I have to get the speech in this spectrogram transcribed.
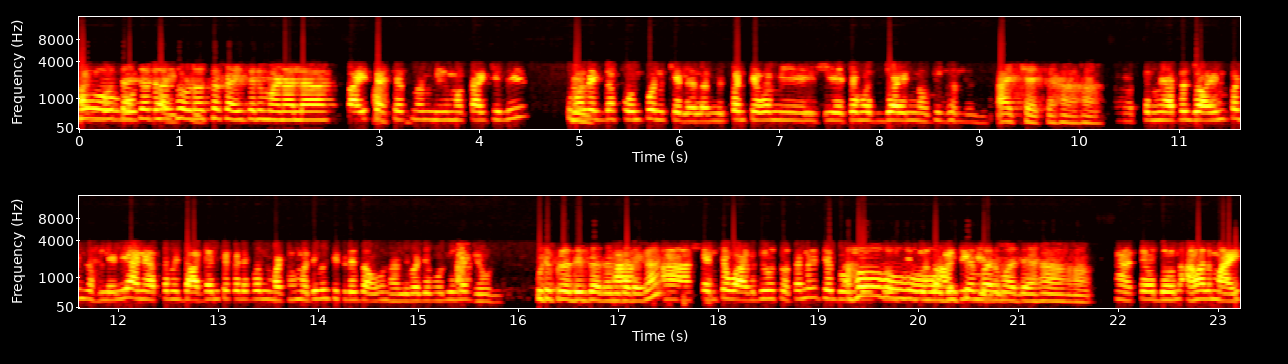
अनुभव हो रोज त्याच्यातलं ऐकते. थोडस काहीतरी म्हणाला. काही त्याच्यातनं मी मग काय केली? तुम्हाला एकदा फोन पण केलेला मी पण तेव्हा मी याच्यामध्ये जॉईन नव्हती झालेली. अच्छा अच्छा. हा हा. तर मी आता जॉईन पण झालेली आणि आता मी दादांच्याकडे पण मठामध्ये पण तिकडे जाऊन आले माझ्या मुलीला घेऊन. कुठे प्रदीप दादांकडे का? हा, त्यांचा वाढदिवस होता ना ते दोन हो हो दोन तीन हो दिवस आधी डिसेंबर गेले. मध्ये हा हा. हा तेव्हा दोन आम्हाला माहीत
